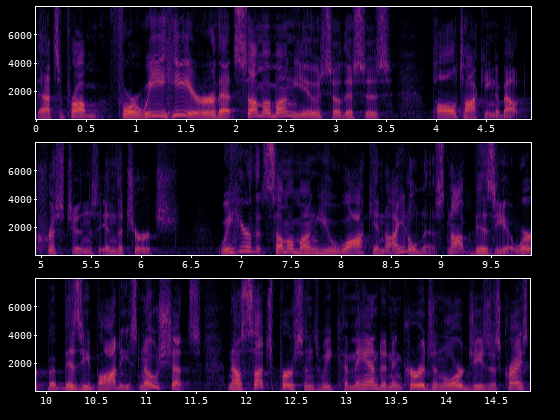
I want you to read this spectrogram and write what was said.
that's a problem. For we hear that some among you so this is paul talking about christians in the church we hear that some among you walk in idleness, not busy at work, but busy bodies. No shuts. Now, such persons we command and encourage in the Lord Jesus Christ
